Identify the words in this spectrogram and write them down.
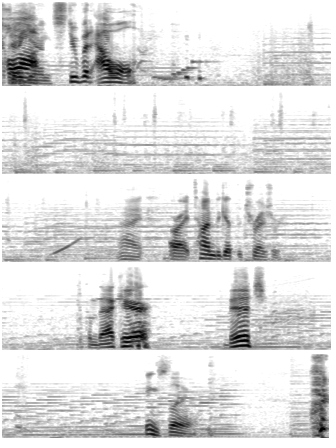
Fuck bullshit off, again. stupid owl. Alright. All right, time to get the treasure. Come back here. Bitch. Kingslayer.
